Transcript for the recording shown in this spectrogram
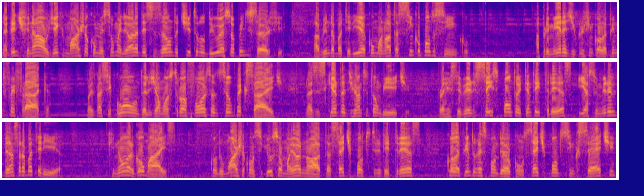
Na grande final, Jake Marshall começou melhor a decisão do título do US Open de Surf, abrindo a bateria com uma nota 5.5. A primeira de Griffin Colapinto foi fraca, mas na segunda ele já mostrou a força do seu backside, nas esquerdas de Huntington Beach, para receber 6.83 e assumir a liderança da bateria, que não largou mais. Quando Marshall conseguiu sua maior nota, 7.33, Colapinto respondeu com 7.57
